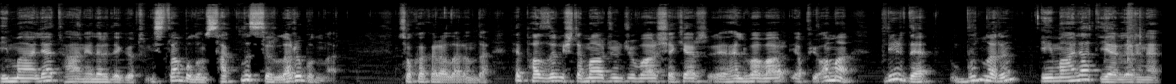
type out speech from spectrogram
imalat haneleri de götürün. İstanbul'un saklı sırları bunlar. Sokak aralarında. Hep hazır işte macuncu var, şeker, e, helva var yapıyor ama bir de bunların imalat yerlerine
